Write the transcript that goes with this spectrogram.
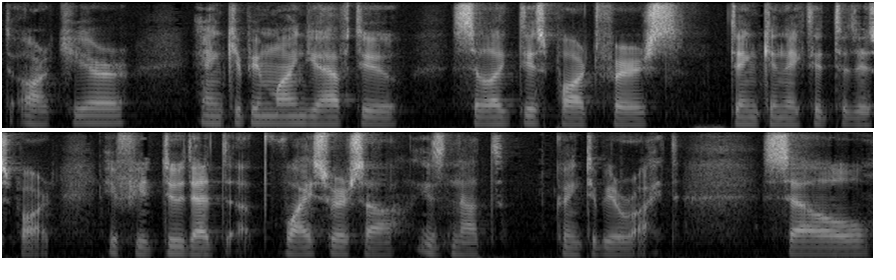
the arc here. And keep in mind you have to select this part first then connect it to this part. If you do that vice versa is not going to be right. So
